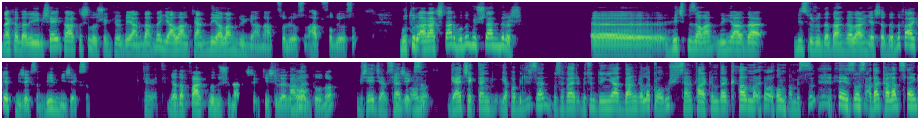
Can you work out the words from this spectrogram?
Ne kadar iyi bir şey tartışılır çünkü bir yandan da yalan, kendi yalan dünyana hapsoluyorsun, hapsoluyorsun. Bu tür araçlar bunu güçlendirir. Ee, hiçbir zaman dünyada bir sürü de dangalan yaşadığını fark etmeyeceksin, bilmeyeceksin. Evet. Ya da farklı düşünen kişilerin Ama- olduğunu. Bir şey diyeceğim. Sen Diyeceksin. onu gerçekten yapabilirsen bu sefer bütün dünya dangalak olmuş. Sen farkında kalma olmamışsın. En son ada kalan sen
